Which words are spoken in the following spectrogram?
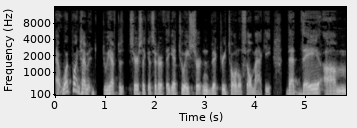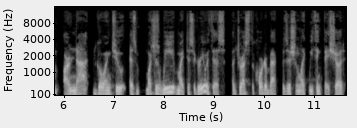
At what point in time do we have to seriously consider if they get to a certain victory total, Phil Mackey, that they um, are not going to, as much as we might disagree with this, address the quarterback position like we think they should?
